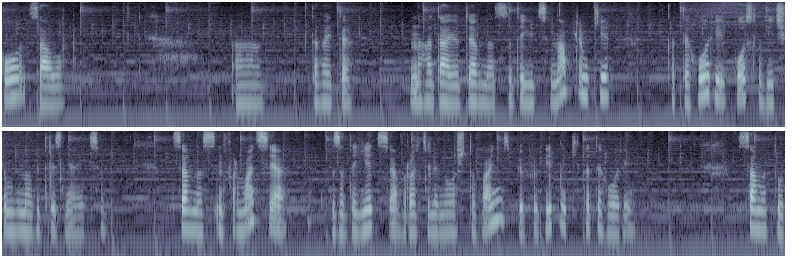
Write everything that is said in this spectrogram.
по залу. Е, Давайте нагадаю, де в нас задаються напрямки, категорії, послуги, чим воно відрізняється. Це в нас інформація задається в розділі налаштування співробітники категорії. Саме тут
